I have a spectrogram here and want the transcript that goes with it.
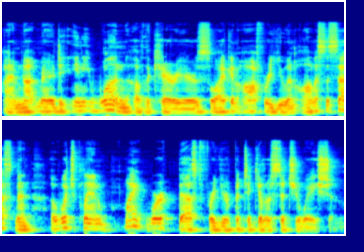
I am not married to any one of the carriers, so I can offer you an honest assessment of which plan might work best for your particular situation.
